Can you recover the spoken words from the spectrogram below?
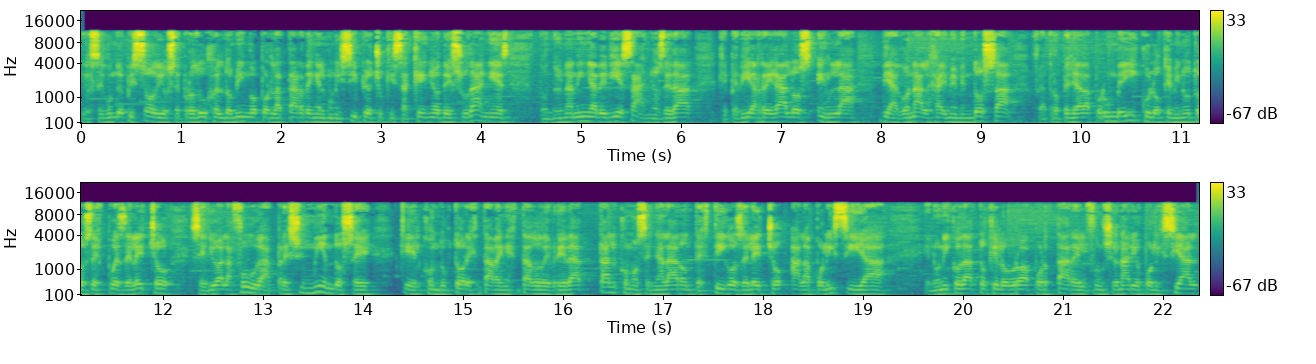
El segundo episodio se produjo el domingo por la tarde en el municipio chuquisaqueño de Sudáñez, donde una niña de 10 años de edad que pedía regalos en la diagonal Jaime Mendoza fue atropellada por un vehículo que minutos después del hecho se dio a la fuga, presumiéndose que el conductor estaba en estado de ebriedad, tal como señalaron testigos del hecho a la policía. El único dato que logró aportar el funcionario policial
